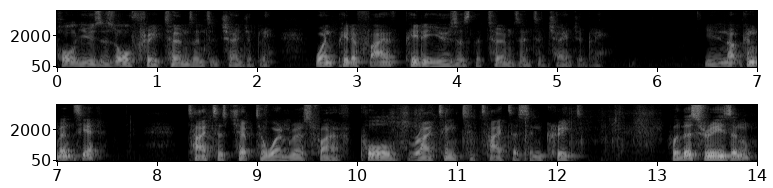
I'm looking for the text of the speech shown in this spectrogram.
Paul uses all three terms interchangeably. 1 Peter 5, Peter uses the terms interchangeably. You're not convinced yet? Titus chapter 1, verse 5. Paul writing to Titus in Crete. For this reason,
